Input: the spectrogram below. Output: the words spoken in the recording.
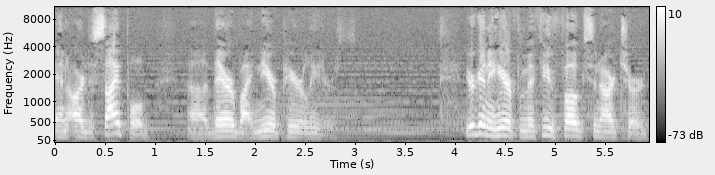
and are discipled uh, there by near peer leaders. You're going to hear from a few folks in our church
